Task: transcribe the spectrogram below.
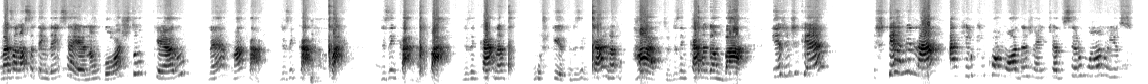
Mas a nossa tendência é não gosto, quero, né, matar. Desencarna, pá. Desencarna, pá. Desencarna mosquito, desencarna rato, desencarna gambá. E a gente quer exterminar aquilo que incomoda a gente. É do ser humano isso.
